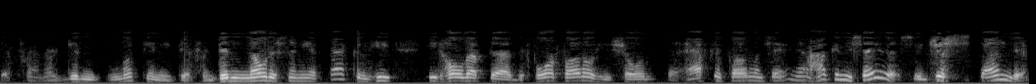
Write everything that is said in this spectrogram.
different or didn't look any different, didn't notice any effect, and he he'd hold up the before photo, he showed the after photo, and say, you know, how can you say this? It just stunned him.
